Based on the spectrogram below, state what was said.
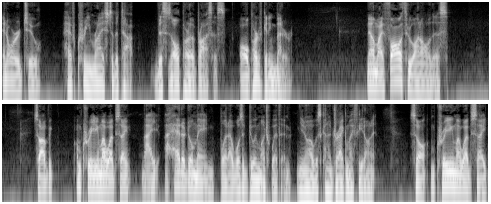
in order to have cream rise to the top. This is all part of the process, all part of getting better. Now, my follow through on all of this. So I'll be, I'm creating my website. I, I had a domain, but I wasn't doing much with it. You know, I was kind of dragging my feet on it. So I'm creating my website,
